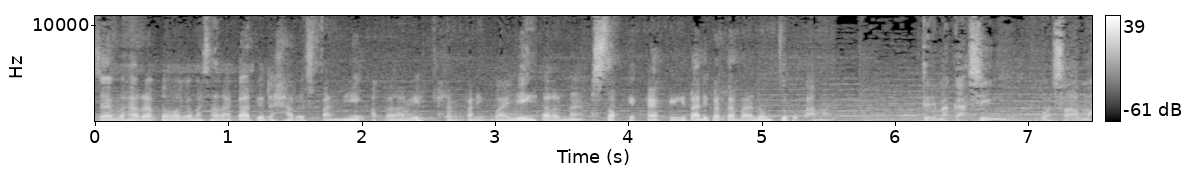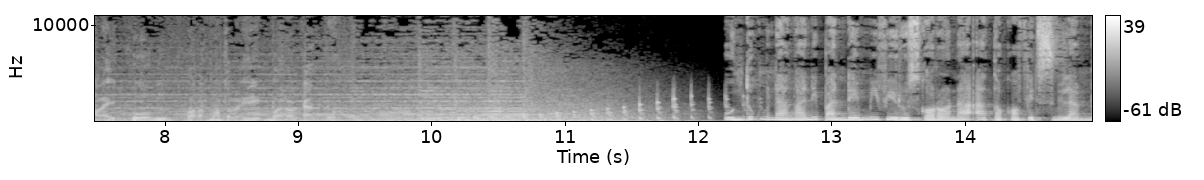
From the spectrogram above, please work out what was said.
Saya berharap warga masyarakat tidak harus panik, apalagi panik buying, karena stok kayak kita di kota Bandung cukup aman. Terima kasih. Wassalamualaikum warahmatullahi wabarakatuh. Untuk menangani pandemi virus corona atau COVID-19,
